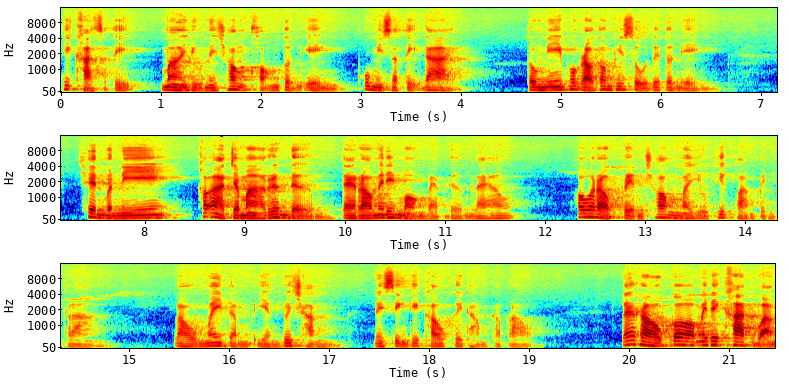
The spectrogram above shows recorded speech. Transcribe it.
ที่ขาดสติมาอยู่ในช่องของตนเอง ผู้มีสติได้ ตรงนี้พวกเราต้องพิสูจน์ด้วยตนเอง เช่นวันนี้เขาอาจจะมาเรื่องเดิม แต่เราไม่ได้มองแบบเดิมแล้ว เพราะว่าเราเปลี่ยนช่องมาอยู่ที่ความเป็นกลาง เราไม่ดำเอียงด้วยชังในสิ่งที่เขาเคยทำกับเรา และเราก็ไม่ได้คาดหวัง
